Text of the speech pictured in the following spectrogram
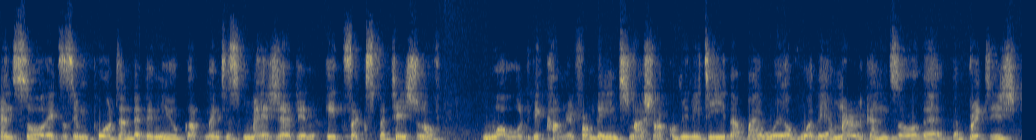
And so it is important that the new government is measured in its expectation of what would be coming from the international community, either by way of what the Americans or the, the British,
